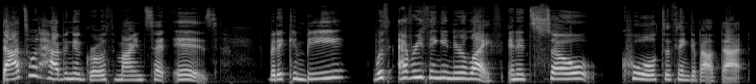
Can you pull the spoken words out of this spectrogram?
That's what having a growth mindset is. But it can be with everything in your life. And it's so cool to think about that.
